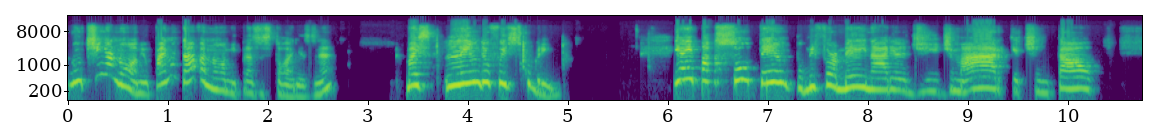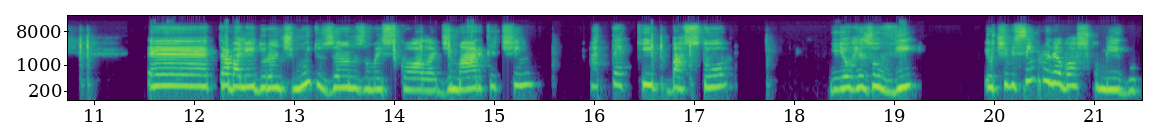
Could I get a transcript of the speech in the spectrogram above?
não tinha nome, o pai não dava nome para as histórias, né? Mas lendo eu fui descobrindo. E aí passou o tempo, me formei na área de, de marketing e tal. É, trabalhei durante muitos anos numa escola de marketing, até que bastou e eu resolvi eu tive sempre um negócio comigo.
